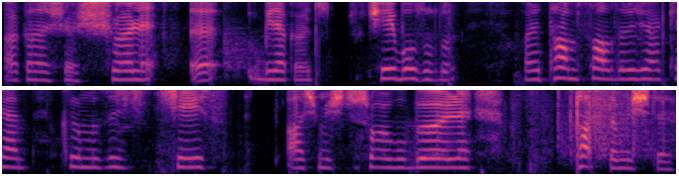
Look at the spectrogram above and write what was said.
Arkadaşlar şöyle e, bir dakika şey bozuldu. Hani tam saldıracakken kırmızı şeyi açmıştı. Sonra bu böyle patlamıştı.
